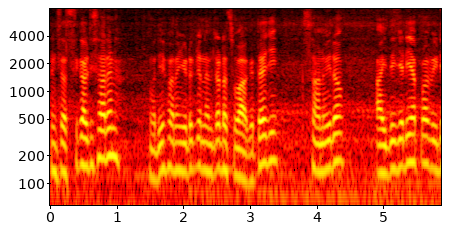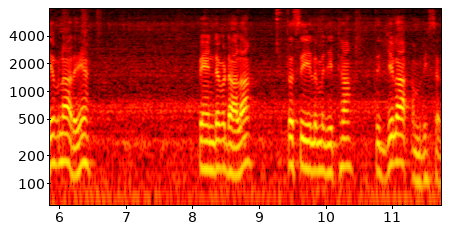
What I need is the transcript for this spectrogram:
ਸਤਿ ਸ਼੍ਰੀ ਅਕਾਲ ਜੀ ਸਾਰਿਆਂ ਨੂੰ। ਵਧੀਆ ਫਾਰਮ YouTube ਚੈਨਲ ਤੁਹਾਡਾ ਸਵਾਗਤ ਹੈ ਜੀ। ਕਿਸਾਨ ਵੀਰੋ ਅੱਜ ਦੀ ਜਿਹੜੀ ਆਪਾਂ ਵੀਡੀਓ ਬਣਾ ਰਹੇ ਆ ਪਿੰਡ ਵਡਾਲਾ ਤਹਿਸੀਲ ਮਜੀਠਾ ਤੇ ਜ਼ਿਲ੍ਹਾ ਅੰਮ੍ਰਿਤਸਰ।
